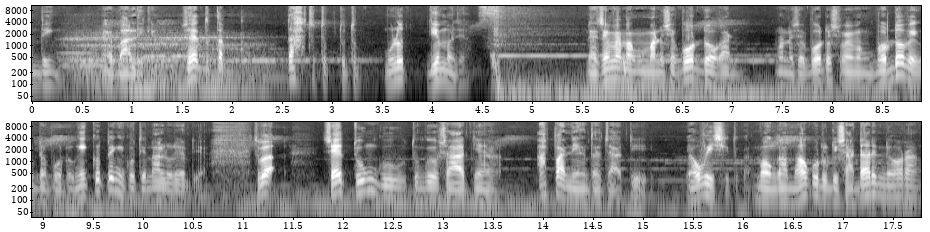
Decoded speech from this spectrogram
kambing. Eh balik kan saya tetap dah tutup tutup mulut diem aja. Dan saya memang manusia bodoh kan. Manusia bodoh memang bodoh ya udah bodoh. Ngikutin ngikutin alur ya dia. Coba saya tunggu tunggu saatnya. Apa nih yang terjadi? Ya wis gitu kan. Mau nggak mau kudu disadarin nih orang.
